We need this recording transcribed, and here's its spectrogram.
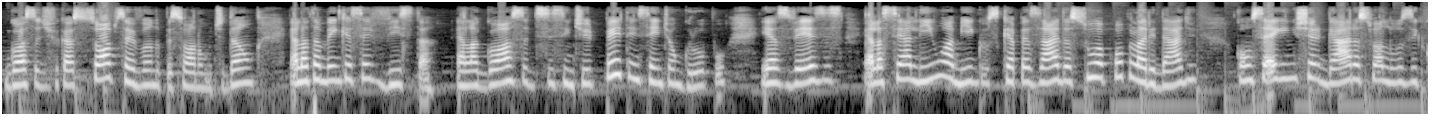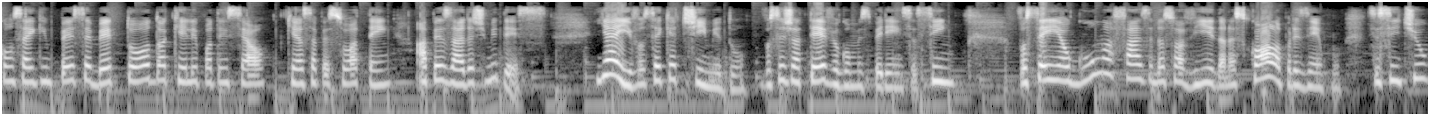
gosta de ficar só observando o pessoal na multidão, ela também quer ser vista. Ela gosta de se sentir pertencente a um grupo e às vezes ela se alia a amigos que, apesar da sua popularidade, conseguem enxergar a sua luz e conseguem perceber todo aquele potencial que essa pessoa tem, apesar da timidez. E aí, você que é tímido, você já teve alguma experiência assim? Você, em alguma fase da sua vida, na escola, por exemplo, se sentiu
